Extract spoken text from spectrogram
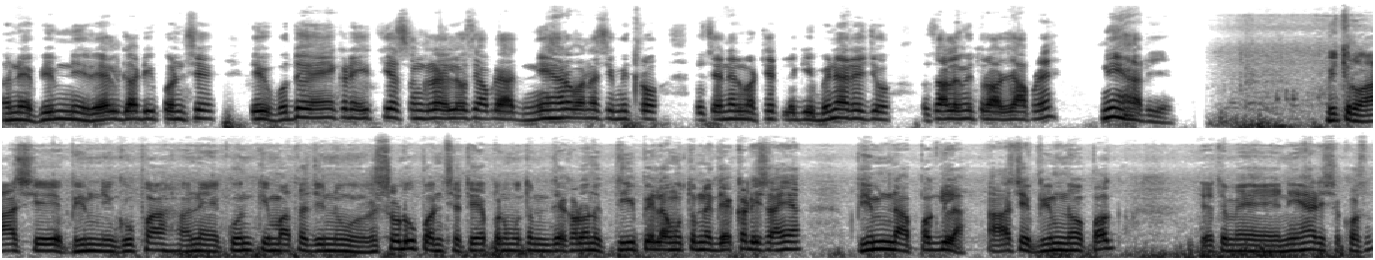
અને ભીમની રેલગાડી પણ છે. એવું બધો અહીંયા કણે ઇતિહાસ સંગ્રહાયેલો છે. આપણે આજ નિહાળવાના છે મિત્રો. તો ચેનલમાં ઠેઠ લગી બના રહેજો. તો ચાલો મિત્રો, આજે આપણે નિહાળીએ. મિત્રો, આ છે ભીમની ગુફા અને કુંતી માતાજીનું રસોડું પણ છે. તે પણ હું તમને દેખાડું તે પહેલાં હું તમને દેખાડીશ અહીંયા ભીમના પગલા. આ છે ભીમનો પગ. તે તમે નિહાળી શકો છો.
